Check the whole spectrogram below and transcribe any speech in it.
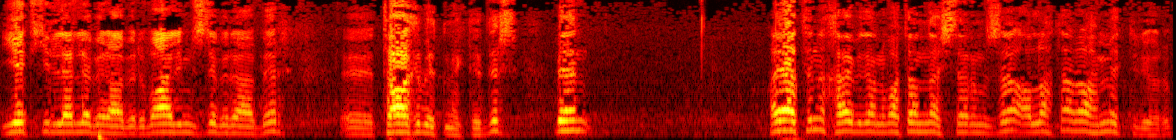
yetkililerle beraber, valimizle beraber e, takip etmektedir. Ben hayatını kaybeden vatandaşlarımıza Allah'tan rahmet diliyorum.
